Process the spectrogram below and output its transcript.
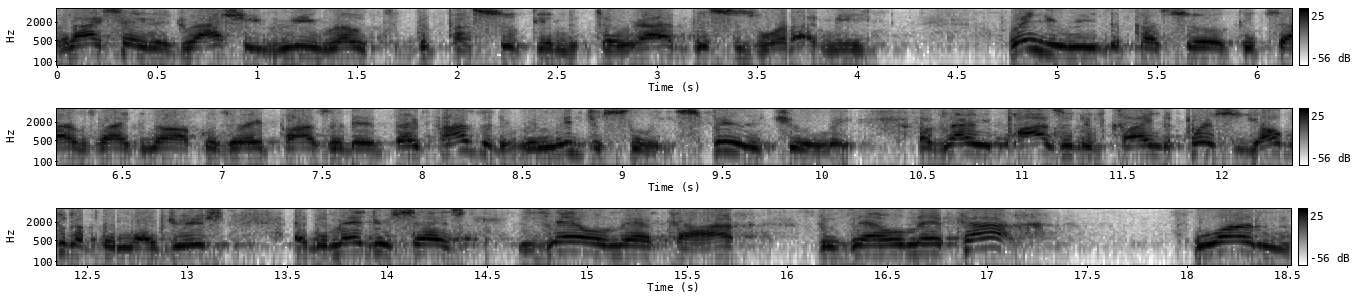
when I say that Rashi rewrote the pasuk in the Torah, this is what I mean. When you read the Pasuk, it sounds like Noach was very positive, very positive religiously, spiritually, a very positive kind of person. You open up the Medrash, and the Medrash says, Zeo merkach, Zeo merkach. One,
